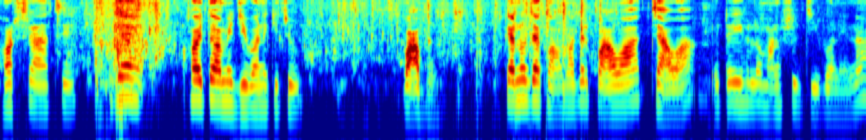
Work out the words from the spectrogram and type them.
ভরসা আছে যে হয়তো আমি জীবনে কিছু পাবো। কেন দেখো, আমাদের পাওয়া, চাওয়া এটাই হলো মানুষের জীবনে, না?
